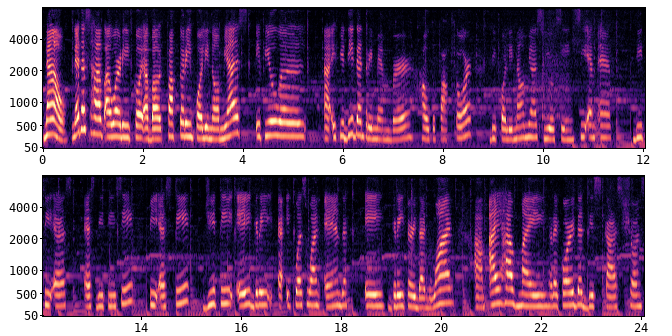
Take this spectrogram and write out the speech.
Now, let us have our recall about factoring polynomials. If you will, uh, if you didn't remember how to factor, the polynomials using CMF, DTS, SDTC, PSP, GT, A great, uh, equals 1, and A greater than 1. Um, I have my recorded discussions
